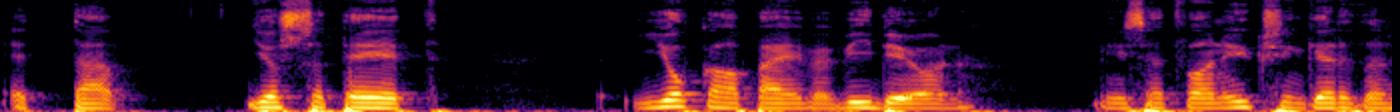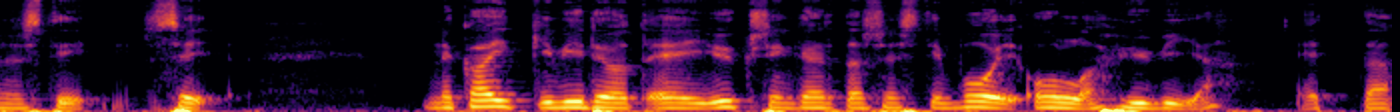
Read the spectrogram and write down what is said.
että jos sä teet joka päivä videon, niin sä et vaan yksinkertaisesti, se, ne kaikki videot ei yksinkertaisesti voi olla hyviä, että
